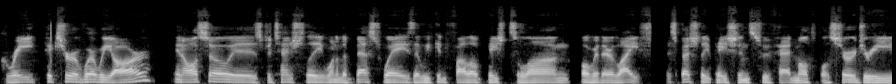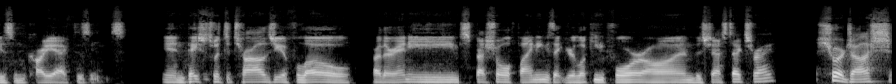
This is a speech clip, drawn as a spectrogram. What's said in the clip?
great picture of where we are and also is potentially one of the best ways that we can follow patients along over their life, especially patients who've had multiple surgeries and cardiac disease. In patients with tetralogy of Fallot, are there any special findings that you're looking for on the chest x ray? Sure, Josh.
